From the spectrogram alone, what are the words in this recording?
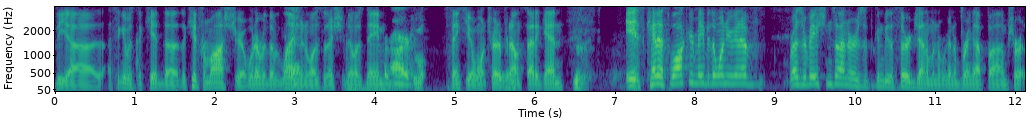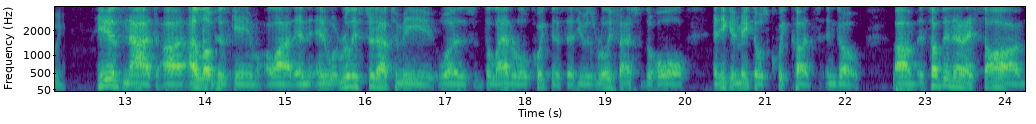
the uh, I think it was the kid the the kid from Austria, whatever the lineman was that I should know his name. Bernard. Thank you. I won't try to pronounce that again. Is Kenneth Walker maybe the one you're going to have reservations on, or is it going to be the third gentleman we're going to bring up um, shortly? He is not. Uh, I love his game a lot, and and what really stood out to me was the lateral quickness that he was really fast to the hole, and he can make those quick cuts and go. Um, it's something that I saw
